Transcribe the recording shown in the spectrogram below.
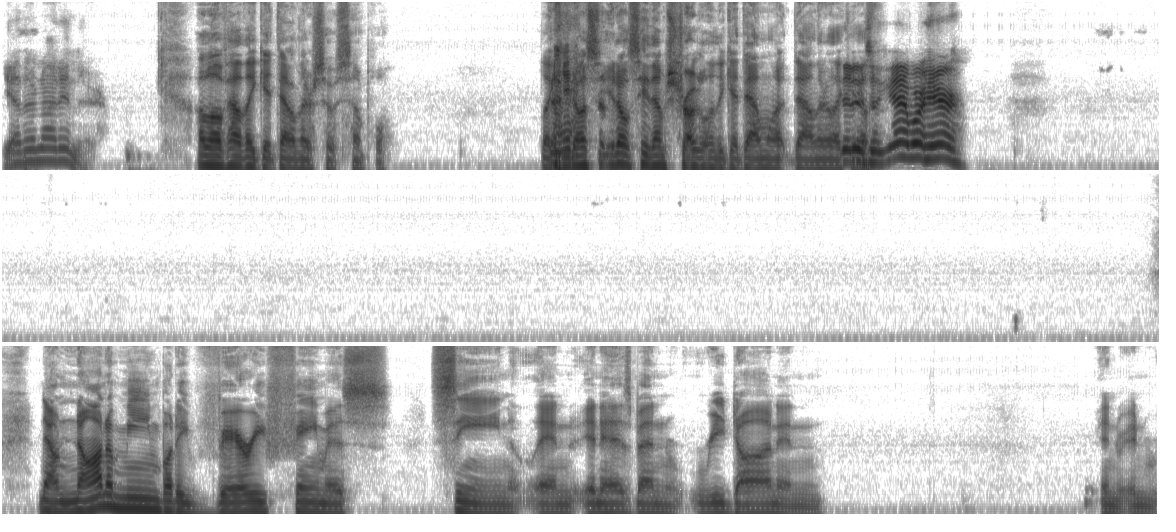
Yeah, they're not in there. I love how they get down there so simple. Like you don't see, you don't see them struggling to get down down there like It is you like, yeah, we're here. Now, not a meme, but a very famous scene, and it has been redone and in, in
